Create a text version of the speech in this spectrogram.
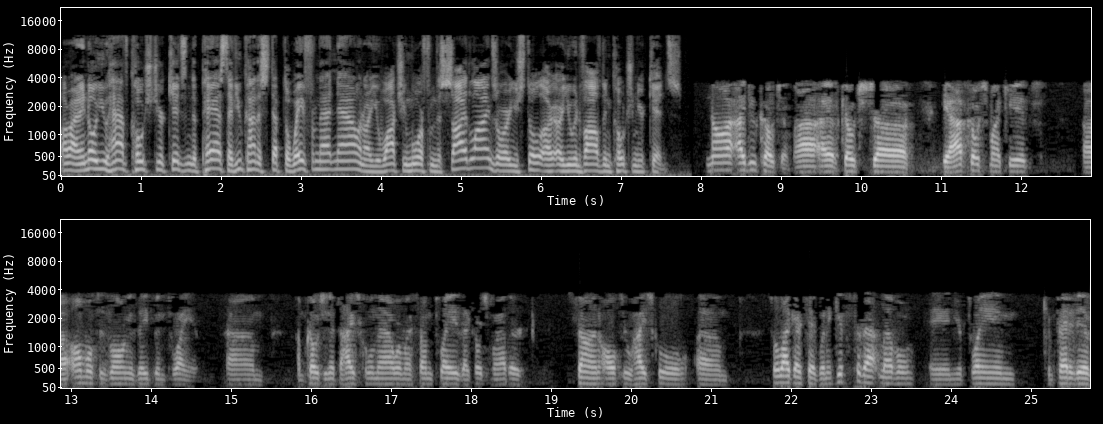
All right, I know you have coached your kids in the past. Have you kind of stepped away from that now, and are you watching more from the sidelines, or are you still are, are you involved in coaching your kids? No, I, I do coach them. Uh, I have coached. Uh, yeah, I've coached my kids uh, almost as long as they've been playing. Um, I'm coaching at the high school now where my son plays. I coach my other son all through high school. Um, so like I said, when it gets to that level and you're playing competitive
